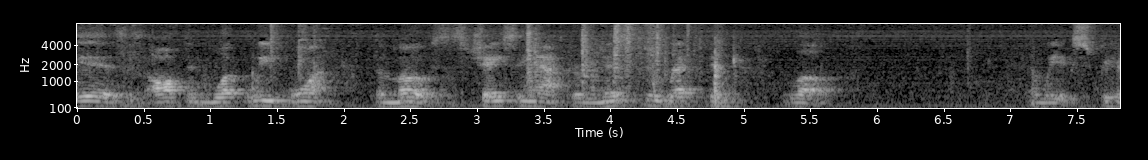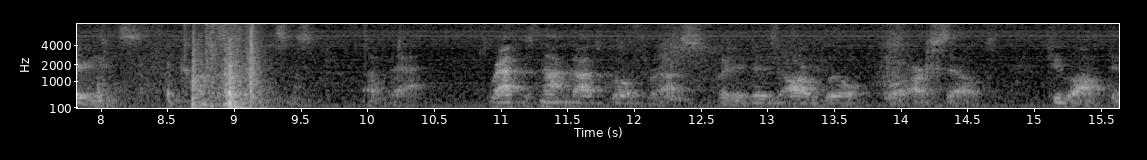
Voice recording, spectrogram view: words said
is, is often what we want the most. It's chasing after misdirected love. And we experience the consequences of that. Wrath is not God's will for us, but it is our will for ourselves too often.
